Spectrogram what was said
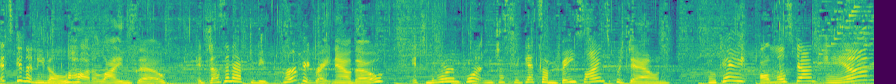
It's gonna need a lot of lines, though. It doesn't have to be perfect right now, though. It's more important just to get some base lines put down. Okay, almost done, and…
